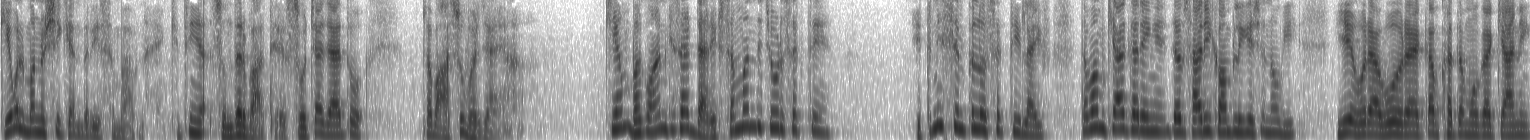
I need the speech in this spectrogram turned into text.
केवल मनुष्य के अंदर ये संभावना है। कितनी सुंदर बात है। सोचा जाए तो मतलब आँसू भर जाए यहाँ, कि हम भगवान के साथ डायरेक्ट संबंध जोड़ सकते हैं। इतनी सिंपल हो सकती लाइफ तब हम क्या करेंगे? जब सारी कॉम्प्लिकेशन होगी ये हो रहा है, वो हो रहा है, कब खत्म होगा, क्या नहीं।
